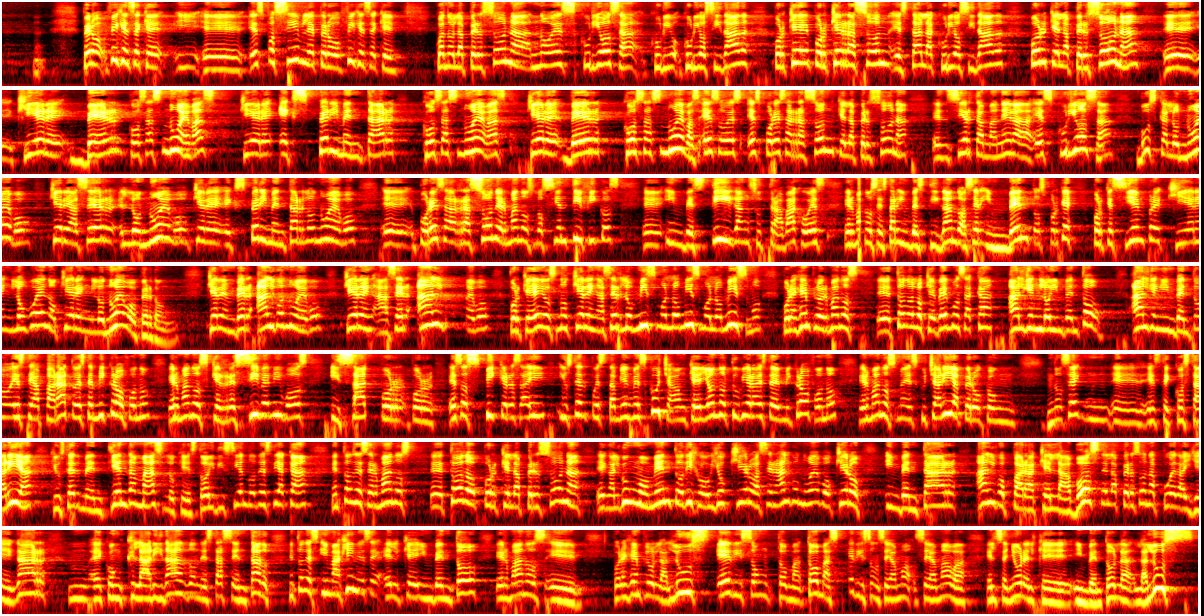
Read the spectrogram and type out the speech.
Pero fíjense que eh, es posible, pero fíjense que cuando la persona no es curiosa, curiosidad, ¿por qué? ¿Por qué razón está la curiosidad? Porque la persona eh, quiere ver cosas nuevas, quiere experimentar cosas nuevas, quiere ver cosas nuevas. Eso es, es por esa razón que la persona en cierta manera es curiosa, busca lo nuevo, quiere hacer lo nuevo, quiere experimentar lo nuevo. Eh, por esa razón, hermanos, los científicos eh, investigan, su trabajo es, hermanos, estar investigando, hacer inventos. ¿Por qué? Porque siempre quieren lo bueno, quieren lo nuevo, perdón. Quieren ver algo nuevo, quieren hacer algo nuevo, porque ellos no quieren hacer lo mismo, lo mismo, lo mismo. Por ejemplo, hermanos, eh, todo lo que vemos acá, alguien lo inventó. Alguien inventó este aparato, este micrófono, hermanos, que recibe mi voz y sale por, esos speakers ahí y usted pues también me escucha, aunque yo no tuviera este micrófono, hermanos, me escucharía, pero con, no sé, mm, eh, este, costaría que usted me entienda más lo que estoy diciendo desde acá. Entonces, hermanos, eh, todo porque la persona en algún momento dijo, yo quiero hacer algo nuevo, quiero inventar algo para que la voz de la persona pueda llegar Mm, eh, con claridad donde está sentado. Entonces, imagínense el que inventó, hermanos, eh, por ejemplo, la luz Edison, Thomas Edison se, llamó, se llamaba el señor el que inventó la, la luz.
